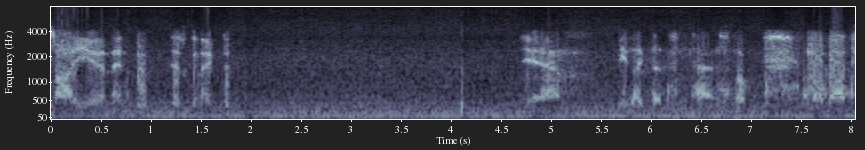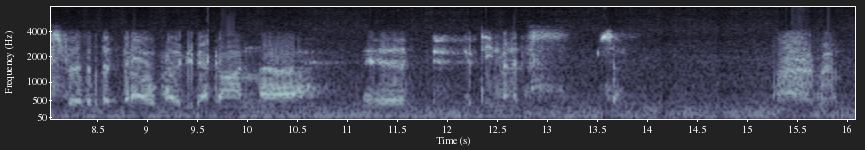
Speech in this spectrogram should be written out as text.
saw you and then disconnected. Yeah, be like that sometimes. So I'm gonna bounce for a little bit, but I'll probably be back on uh, in 15 minutes. So. All right, man.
